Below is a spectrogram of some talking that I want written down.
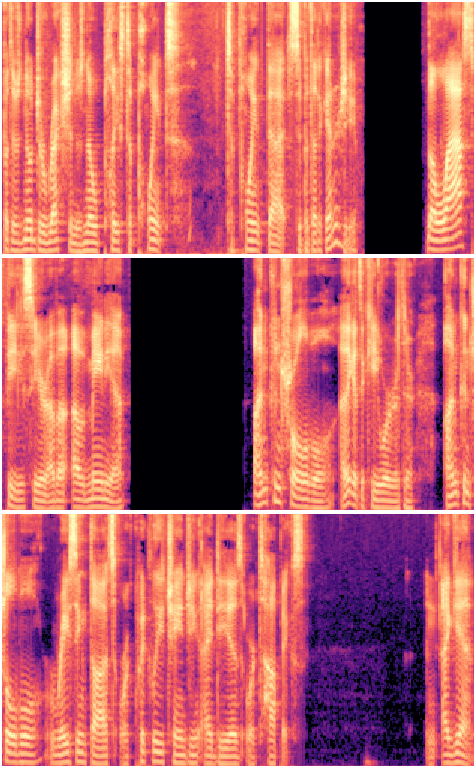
But there's no direction. There's no place to point to point that sympathetic energy. The last piece here of a of mania uncontrollable i think it's a key word right there uncontrollable racing thoughts or quickly changing ideas or topics and again,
